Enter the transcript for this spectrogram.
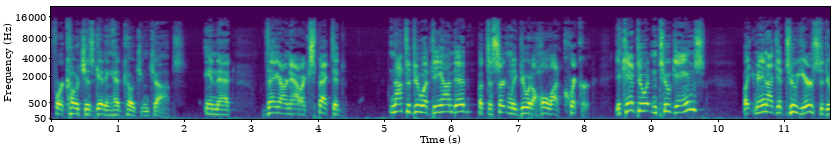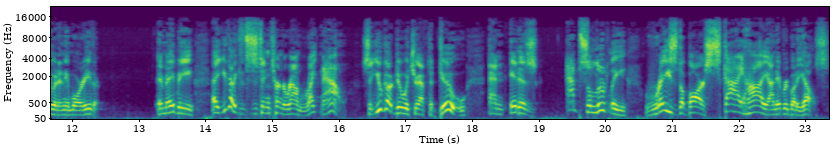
for coaches getting head coaching jobs. In that they are now expected not to do what Deion did, but to certainly do it a whole lot quicker. You can't do it in two games, but you may not get two years to do it anymore either. It may be, hey, you got to get this thing turned around right now. So you go do what you have to do, and it has absolutely raised the bar sky high on everybody else.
